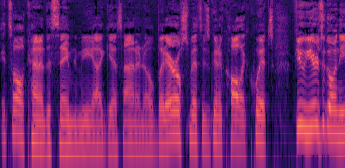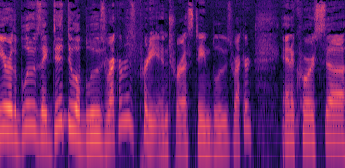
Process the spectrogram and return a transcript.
it's all kind of the same to me, I guess. I don't know. But Aerosmith is going to call it quits. A few years ago, in the year of the blues, they did do a blues record. It was a pretty interesting blues record. And of course, uh,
